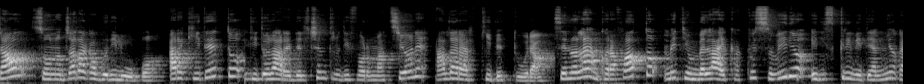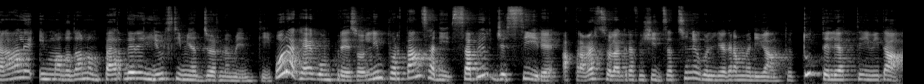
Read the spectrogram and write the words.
Ciao, sono Giada Capodilupo, architetto e titolare del centro di formazione Adar Architettura. Se non l'hai ancora fatto, metti un bel like a questo video ed iscriviti al mio canale in modo da non perdere gli ultimi aggiornamenti. Ora che hai compreso l'importanza di saper gestire attraverso la graficizzazione col diagramma di Gantt tutte le attività,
